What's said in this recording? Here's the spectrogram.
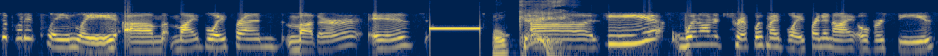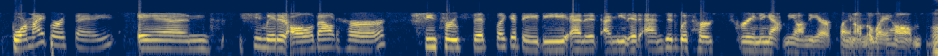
to put it plainly, um, my boyfriend's mother is. Okay. Uh, she went on a trip with my boyfriend and I overseas for my birthday, and she made it all about her. She threw fits like a baby, and it, I mean, it ended with her screaming at me on the airplane on the way home. Oh,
